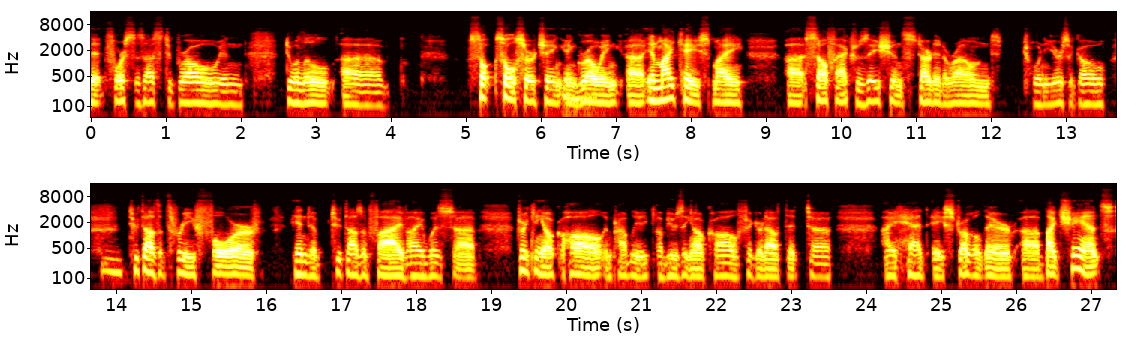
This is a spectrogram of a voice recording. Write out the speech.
that forces us to grow and do a little soul, searching and growing. Uh, in my case, my uh, self actualization started around 20 years ago, mm. 2003, four into 2005. I was uh, drinking alcohol and probably abusing alcohol. Figured out that uh, I had a struggle there uh, by chance.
